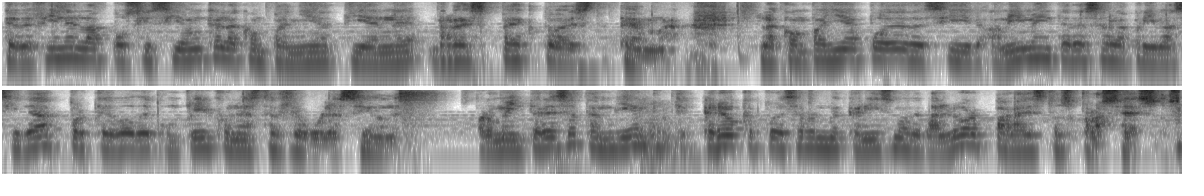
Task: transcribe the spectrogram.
que define la posición que la compañía tiene respecto a este tema. La compañía puede decir, a mí me interesa la privacidad porque debo de cumplir con estas regulaciones, pero me interesa también porque creo que puede ser un mecanismo de valor para estos procesos.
